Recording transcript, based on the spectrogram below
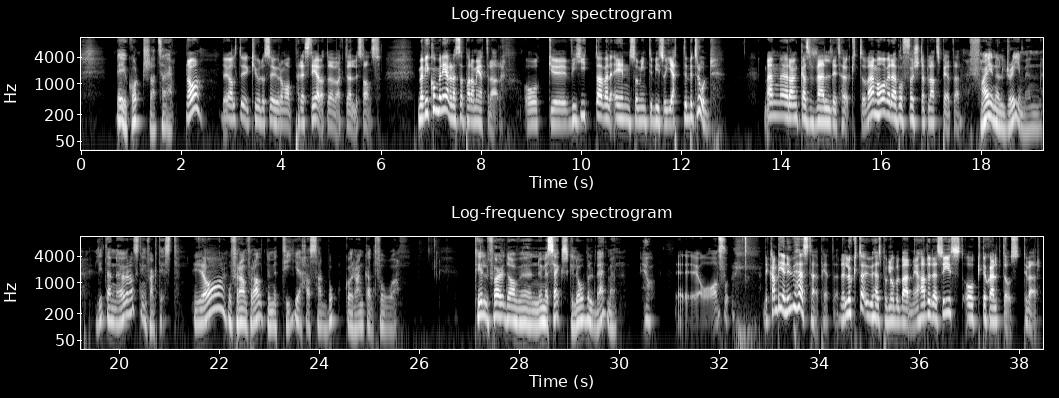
Det är ju kort så att säga. Ja, det är alltid kul att se hur de har presterat över aktuell distans. Men vi kombinerar dessa parametrar och eh, vi hittar väl en som inte blir så jättebetrodd. Men rankas väldigt högt. Och vem har vi där på första plats Peter? Final Dream, en liten överraskning faktiskt. Ja. Och framförallt nummer 10, Hassard Bocco, rankad tvåa. Till följd av eh, nummer 6, Global Badman. Ja. Eh, ja, det kan bli en U-häst här Peter. Det luktar U-häst på Global Badman. Jag hade det sist och det skälpte oss, tyvärr.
